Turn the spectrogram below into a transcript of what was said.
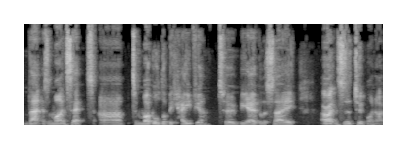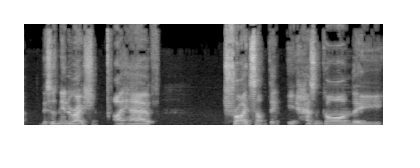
that as a mindset, uh, to model the behavior, to be able to say, all right, this is a 2.0. This is an iteration. I have tried something. It hasn't gone the,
